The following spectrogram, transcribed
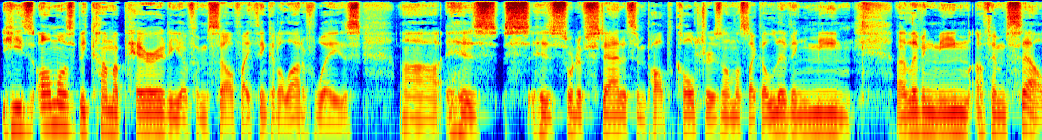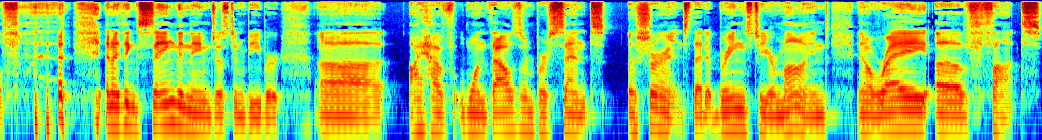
He's almost become a parody of himself. I think in a lot of ways, uh, his his sort of status in pop culture is almost like a living meme, a living meme of himself. and I think saying the name Justin Bieber, uh, I have one thousand percent assurance that it brings to your mind an array of thoughts,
